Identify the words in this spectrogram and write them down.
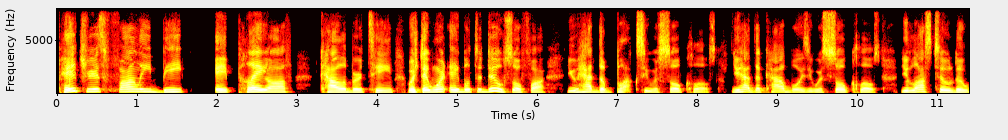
Patriots finally beat a playoff caliber team, which they weren't able to do so far. You had the Bucs, you were so close. You had the Cowboys, you were so close. You lost to the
